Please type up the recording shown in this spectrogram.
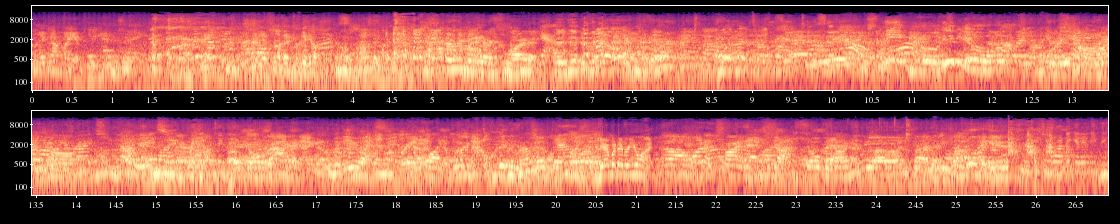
I got my opinion. I just let everybody else know. Everybody got quiet. He knew. He knew. Go around and I go with you. I had to bring up a good mouth. Get whatever you want. Oh, I want to try that shot so bad. Do you want to get anything,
